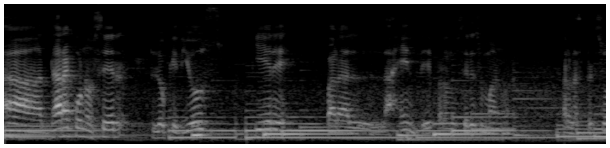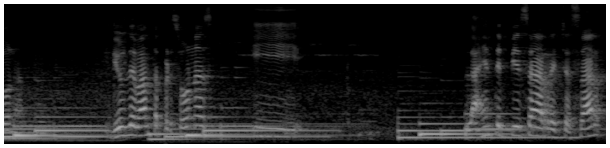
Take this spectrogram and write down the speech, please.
a dar a conocer lo que Dios quiere para la gente, para los seres humanos, para las personas. Dios levanta personas y la gente empieza a rechazar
